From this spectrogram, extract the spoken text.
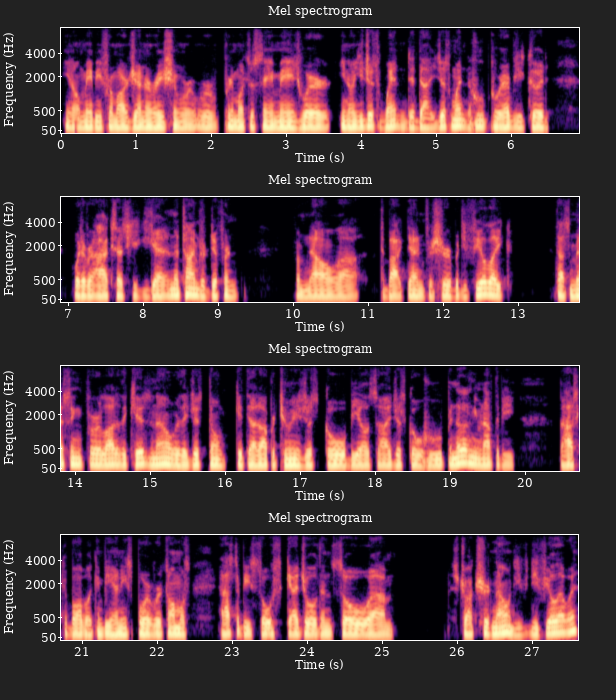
you know maybe from our generation we're, we're pretty much the same age where you know you just went and did that. You just went and hooped wherever you could whatever access you could get and the times are different from now uh, to back then for sure but you feel like that's missing for a lot of the kids now where they just don't get that opportunity to just go be outside just go hoop and it doesn't even have to be basketball, but it can be any sport where it's almost it has to be so scheduled and so um, structured now. Do you, do you feel that way?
